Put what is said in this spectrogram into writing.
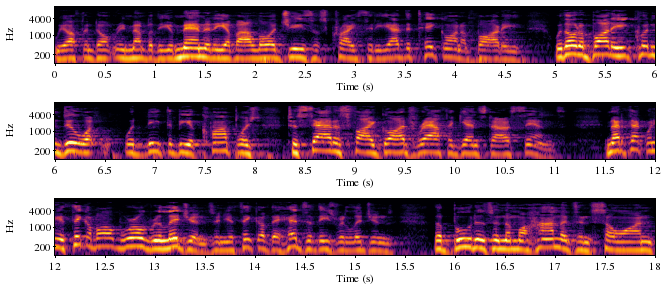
We often don't remember the humanity of our Lord Jesus Christ, that he had to take on a body. Without a body, he couldn't do what would need to be accomplished to satisfy God's wrath against our sins. Matter of fact, when you think of all world religions and you think of the heads of these religions, the Buddhas and the Mohammeds and so on,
